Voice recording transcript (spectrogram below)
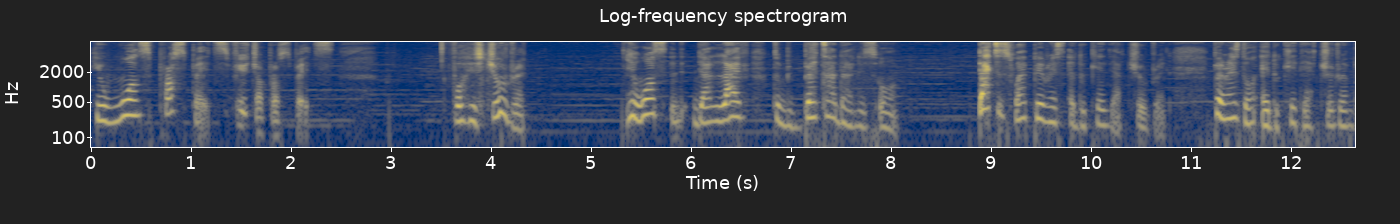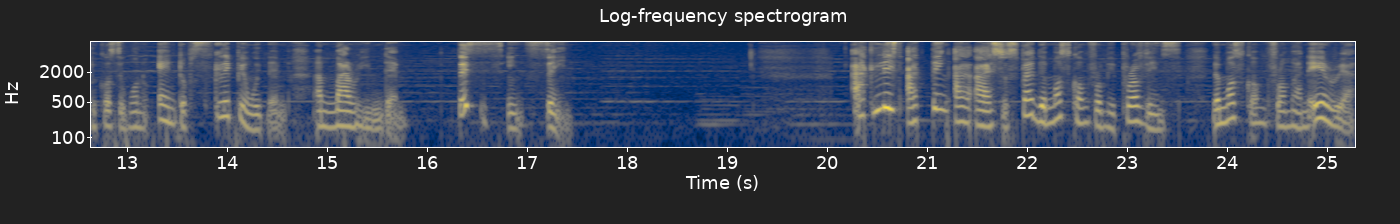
He wants prospects, future prospects for his children. He wants their life to be better than his own. That is why parents educate their children. Parents don't educate their children because they want to end up sleeping with them and marrying them. This is insane. At least I think I, I suspect they must come from a province. They must come from an area.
